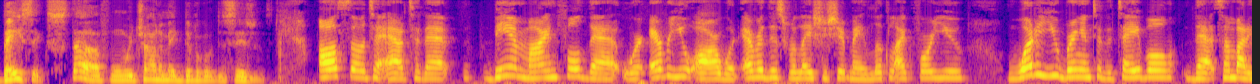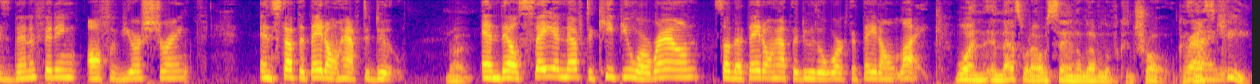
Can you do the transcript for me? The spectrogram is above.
basic stuff when we're trying to make difficult decisions. Also to add to that being mindful that wherever you are whatever this relationship may look like for you what are you bringing to the table that somebody's benefiting off of your strength and stuff that they don't have to do right and they'll say enough to keep you around so that they don't have to do the work that they don't like Well, and, and that's what I was saying, a level of control, because that's key.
